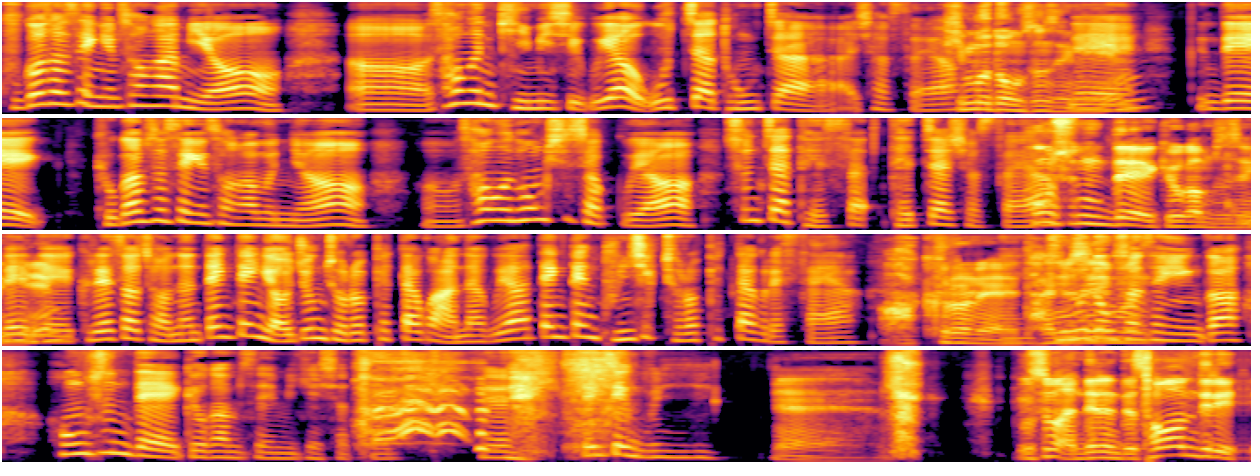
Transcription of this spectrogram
국어 선생님 성함이요. 어 성은 김이시고요. 우자 동자셨어요. 김무동 선생님. 네. 근데 교감 선생님 성함은요. 어, 성은 홍씨셨고요. 순자 대자, 대자셨어요. 홍순대 교감 선생님. 네네. 그래서 저는 땡땡 여중 졸업했다고 안 하고요. 땡땡 분식 졸업했다 그랬어요. 아, 그러네. 네, 담임 김우동 선생님과 홍순대 교감 선생님이 계셨던 네, 땡땡 분식. 예. 웃으면 안 되는데 성함들이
